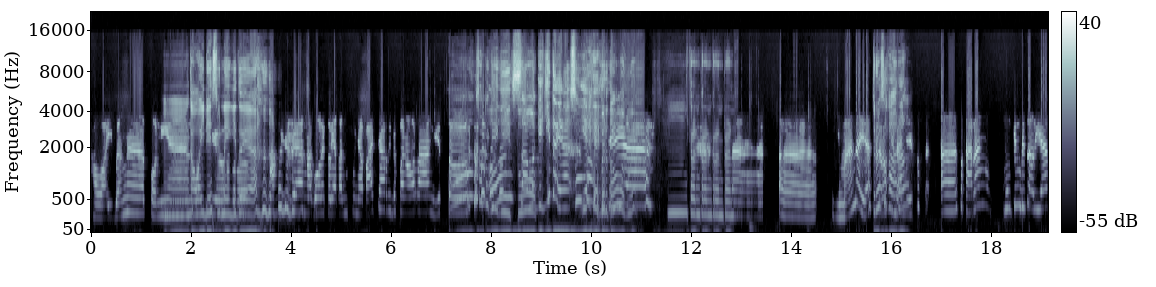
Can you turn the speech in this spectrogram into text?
kawaii banget, Hmm, Sonian. kawaii desune gitu ya. Aku juga nggak boleh kelihatan punya pacar di depan orang gitu. Sampai kayak Oh, gitu. Sama kayak kita ya. Iya. Baru tahu gue. iya. Hmm, keren keren keren keren. Nah, eh gimana ya? Terus sekarang? pindahnya itu, eh, sekarang mungkin bisa lihat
